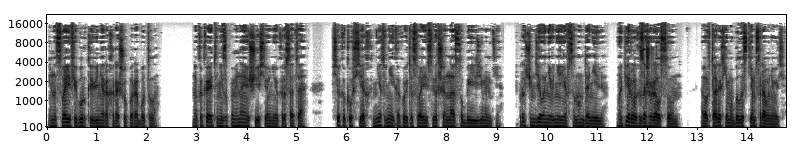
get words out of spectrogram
И над своей фигуркой Венера хорошо поработала. Но какая-то незапоминающаяся у нее красота. Все как у всех, нет в ней какой-то своей совершенно особой изюминки. Впрочем, дело не в ней, а в самом Даниле. Во-первых, зажрался он. А во-вторых, ему было с кем сравнивать.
